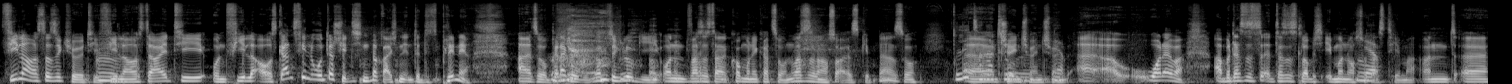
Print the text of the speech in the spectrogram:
viele aus der Security, mhm. viele aus der IT und viele aus ganz vielen unterschiedlichen Bereichen interdisziplinär. Also Pädagogik und Psychologie und was es da Kommunikation, was es da noch so alles gibt. Ne? So äh, Change Management, ja. uh, whatever. Aber das ist, das ist, glaube ich, immer noch so ja. das Thema. Und äh,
